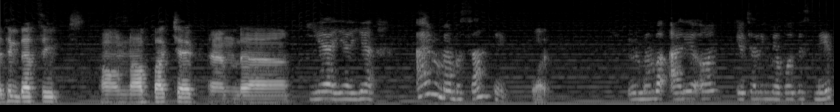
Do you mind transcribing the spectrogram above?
I think that's it on our fact check and uh, Yeah, yeah, yeah. I remember something. what? You remember earlier on you're telling me about this myth?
